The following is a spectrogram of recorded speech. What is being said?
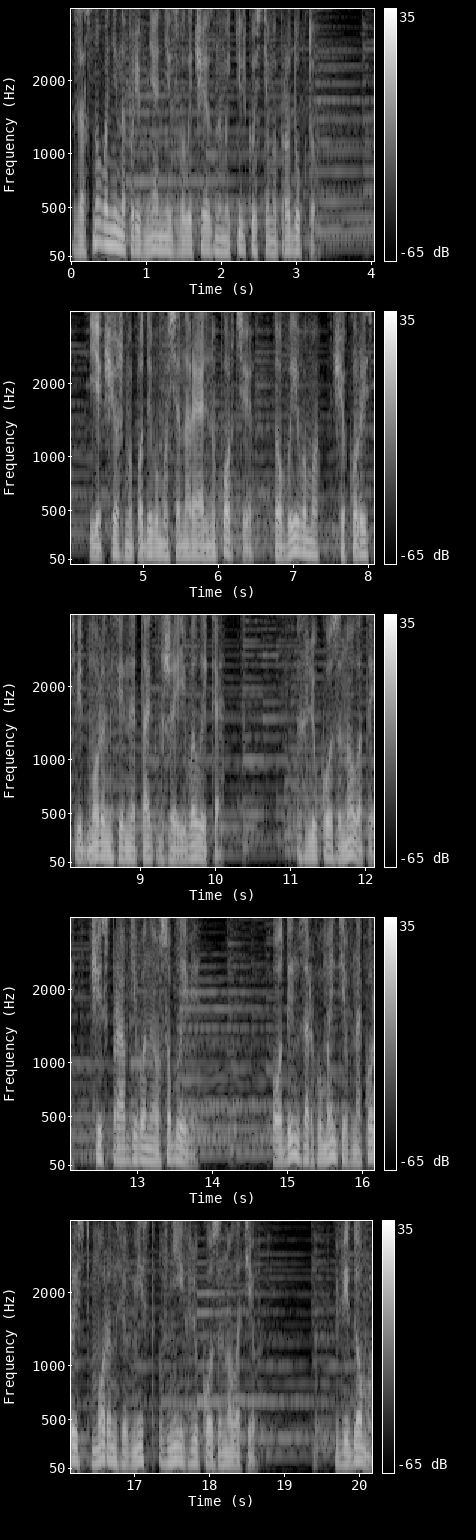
засновані на порівнянні з величезними кількостями продукту. Якщо ж ми подивимося на реальну порцію, то виявимо, що користь від моринги не так вже і велика. Глюкозинолати, чи справді вони особливі? Один з аргументів на користь моринги вміст в ній глюкозинолатів. Відомо,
